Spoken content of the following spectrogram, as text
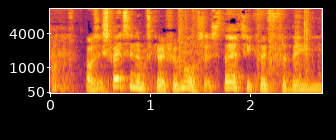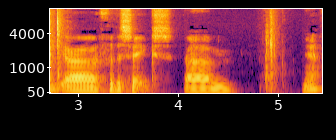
I was expecting them to go for more, so it's thirty quid for the uh, for the six. Um, yeah.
